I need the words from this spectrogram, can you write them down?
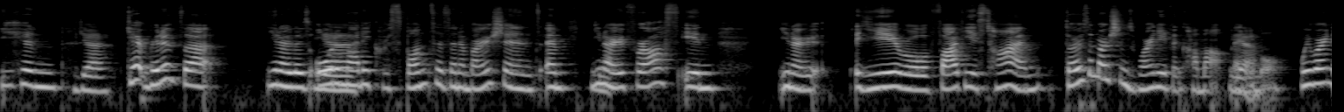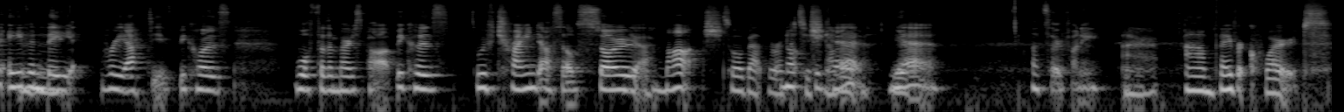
you can Yeah. get rid of that you know those Yeah. automatic responses and emotions and you Yeah. know for us in you know a year or five years time those emotions won't even come up Yeah. Mm-hmm. anymore we won't even be reactive because well for the most part because we've trained ourselves so Yeah. much It's all about the not to repetition of it. care yeah. that's so funny. Um, favorite quote.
